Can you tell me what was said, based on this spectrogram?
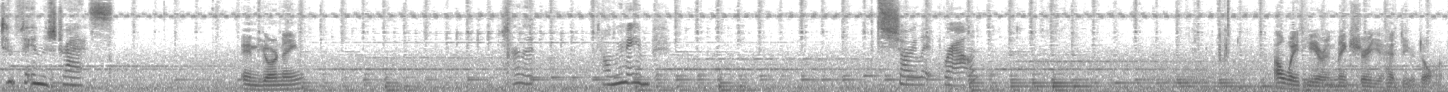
didn't fit in this dress. And your name? Charlotte, tell them your name. Charlotte Brown. I'll wait here and make sure you head to your dorm.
